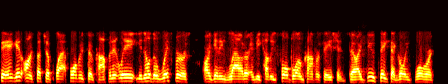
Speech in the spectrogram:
saying it on such a platform and so confidently, you know, the whispers are getting louder and becoming full blown conversations. So I do think that going forward,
